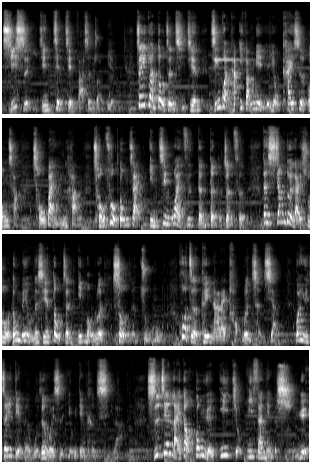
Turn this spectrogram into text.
其实已经渐渐发生转变。这一段斗争期间，尽管他一方面也有开设工厂、筹办银行、筹措公债、引进外资等等的政策，但相对来说都没有那些斗争阴谋论受人注目，或者可以拿来讨论成效。关于这一点呢，我认为是有一点可惜啦。时间来到公元一九一三年的十月，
